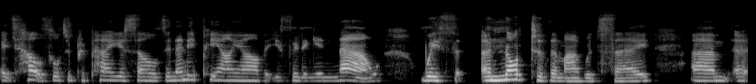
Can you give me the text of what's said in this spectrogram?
It's helpful to prepare yourselves in any PIR that you're filling in now with a nod to them, I would say, um, uh,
